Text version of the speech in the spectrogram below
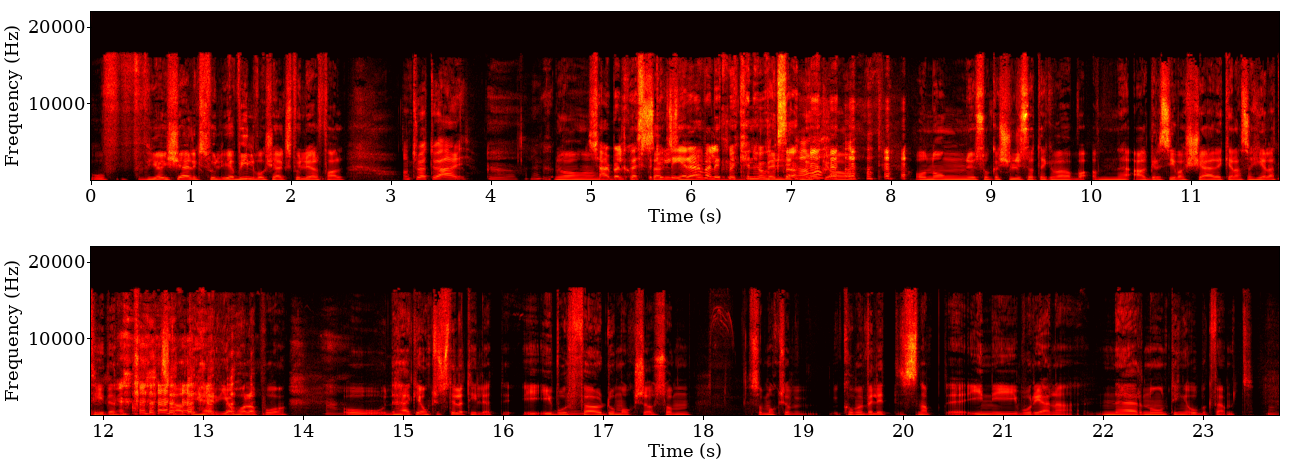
och f- jag är kärleksfull. Jag vill vara kärleksfull i alla fall. De tror att du är arg. Ja. Ja, Charbel gestikulerar väldigt mycket nu Väldigt också. mycket, ja. Och någon nu som kanske lyssnar tänker, vad, vad, den här aggressiva kärleken alltså hela tiden. Ska alltid härja och hålla på. Och det här kan ju också ställa till ett, i, i vår fördom också som, som också kommer väldigt snabbt eh, in i vår hjärna när någonting är obekvämt. Mm.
